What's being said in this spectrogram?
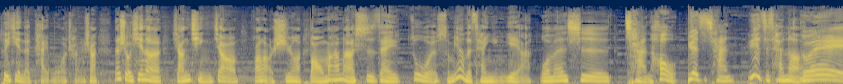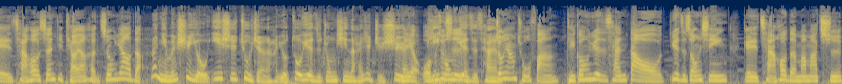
推荐的楷模厂商。那首先呢，想请教黄老师啊，宝妈妈是在做什么样的餐饮业啊？我们是产后月子餐。月子餐呢？对，产后身体调养很重要的。那你们是有医师助诊，有坐月子中心呢，还是只是没有？我们提供月子餐，中央厨房提供月子餐到月子中心给产后的妈妈吃，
